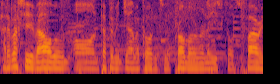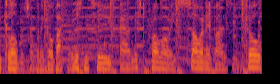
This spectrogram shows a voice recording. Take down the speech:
had a massive album on Peppermint Jam according to the promo release called Safari Club, which I'm going to go back and listen to. And this promo is so in advance, it's cool.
